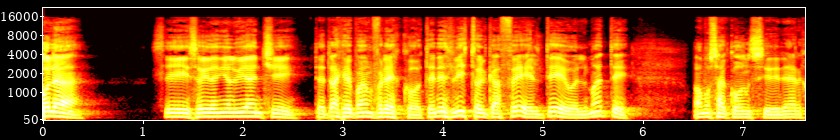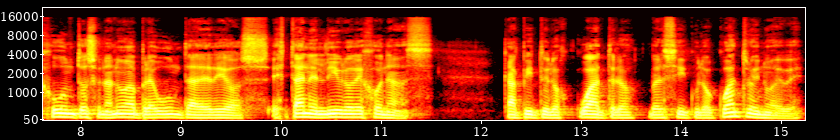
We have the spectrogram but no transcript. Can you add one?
Hola, sí, soy Daniel Bianchi. Te traje pan fresco. ¿Tenés listo el café, el té o el mate? Vamos a considerar juntos una nueva pregunta de Dios. Está en el libro de Jonás, capítulos 4, versículos 4 y 9.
